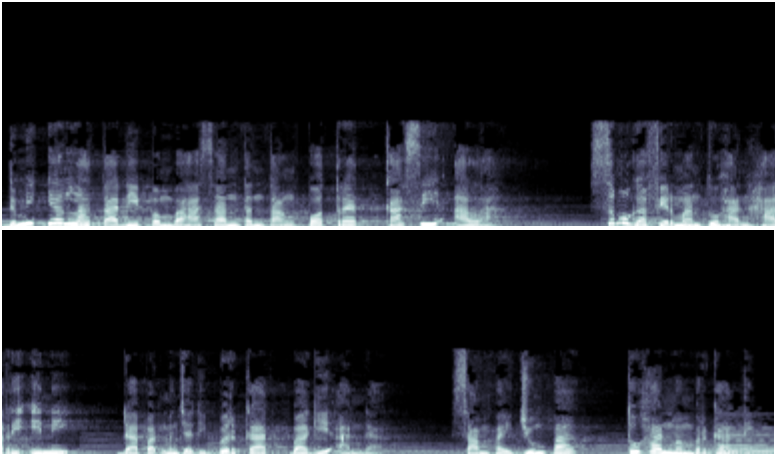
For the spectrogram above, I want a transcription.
Demikianlah tadi pembahasan tentang potret kasih Allah. Semoga firman Tuhan hari ini dapat menjadi berkat bagi Anda. Sampai jumpa, Tuhan memberkati.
